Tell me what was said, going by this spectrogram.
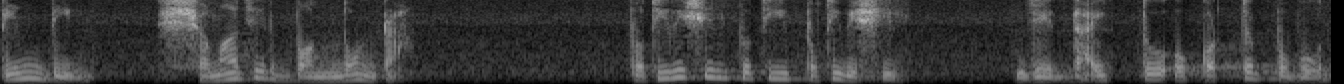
দিন দিন সমাজের বন্ধনটা প্রতিবেশীর প্রতি প্রতিবেশীর যে দায়িত্ব ও কর্তব্যবোধ,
